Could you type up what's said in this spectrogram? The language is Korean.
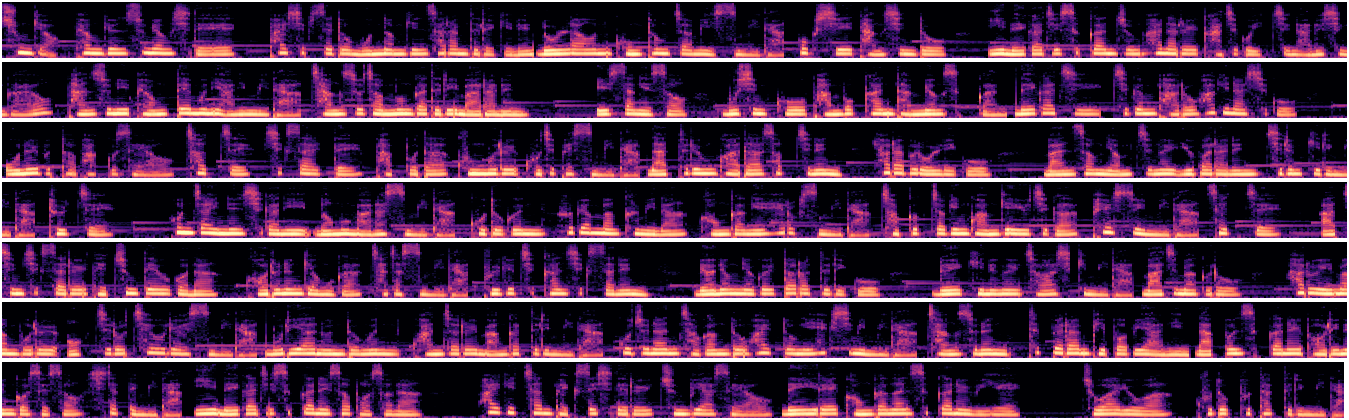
충격. 평균 수명 시대에 80세도 못 넘긴 사람들에게는 놀라운 공통점이 있습니다. 혹시 당신도 이 네 가지 습관 중 하나를 가지고 있진 않으신가요? 단순히 병 때문이 아닙니다. 장수 전문가들이 말하는 일상에서 무심코 반복한 단명 습관 네 가지 지금 바로 확인하시고 오늘부터 바꾸세요. 첫째, 식사할 때 밥보다 국물을 고집했습니다. 나트륨 과다 섭취는 혈압을 올리고 만성 염증을 유발하는 지름길입니다. 둘째, 혼자 있는 시간이 너무 많았습니다. 고독은 흡연만큼이나 건강에 해롭습니다. 적극적인 관계 유지가 필수입니다. 셋째, 아침 식사를 대충 때우거나 거르는 경우가 잦았습니다. 불규칙한 식사는 면역력을 떨어뜨리고 뇌 기능을 저하시킵니다. 마지막으로 하루 1만 보를 억지로 채우려 했습니다. 무리한 운동은 관절을 망가뜨립니다. 꾸준한 저강도 활동이 핵심입니다. 장수는 특별한 비법이 아닌 나쁜 습관을 버리는 것에서 시작됩니다. 이 네 가지 습관에서 벗어나 활기찬 100세 시대를 준비하세요. 내일의 건강한 습관을 위해 좋아요와 구독 부탁드립니다.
